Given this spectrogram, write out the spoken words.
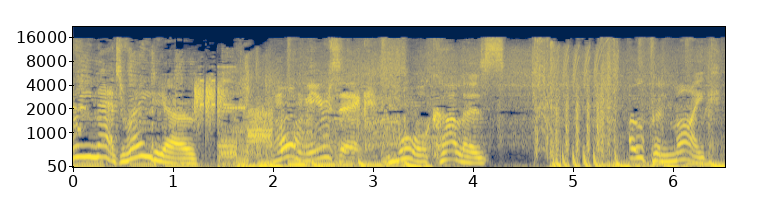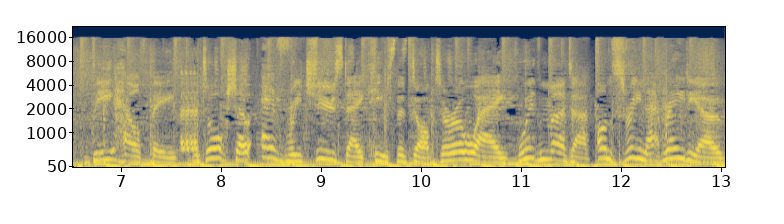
Freenet Radio. More music, more colours. Open mic, be healthy. A talk show every Tuesday keeps the doctor away with murder on 3Net Radio.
